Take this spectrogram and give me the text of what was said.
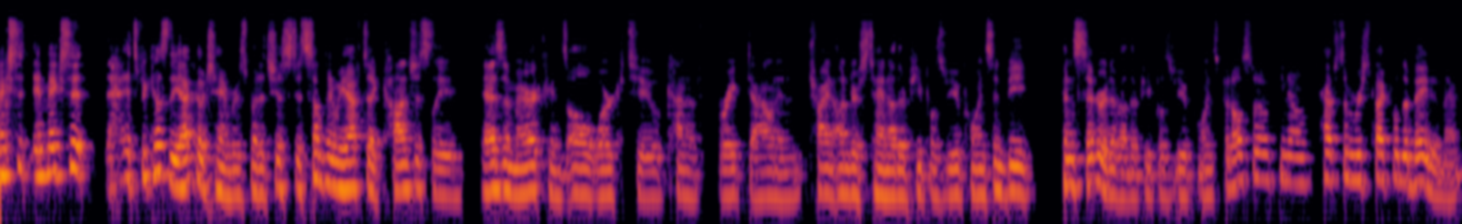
makes it it makes it it's because of the echo chambers, but it's just it's something we have to consciously as Americans all work to kind of break down and try and understand other people's viewpoints and be considerate of other people's viewpoints, but also, you know, have some respectful debate in there.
